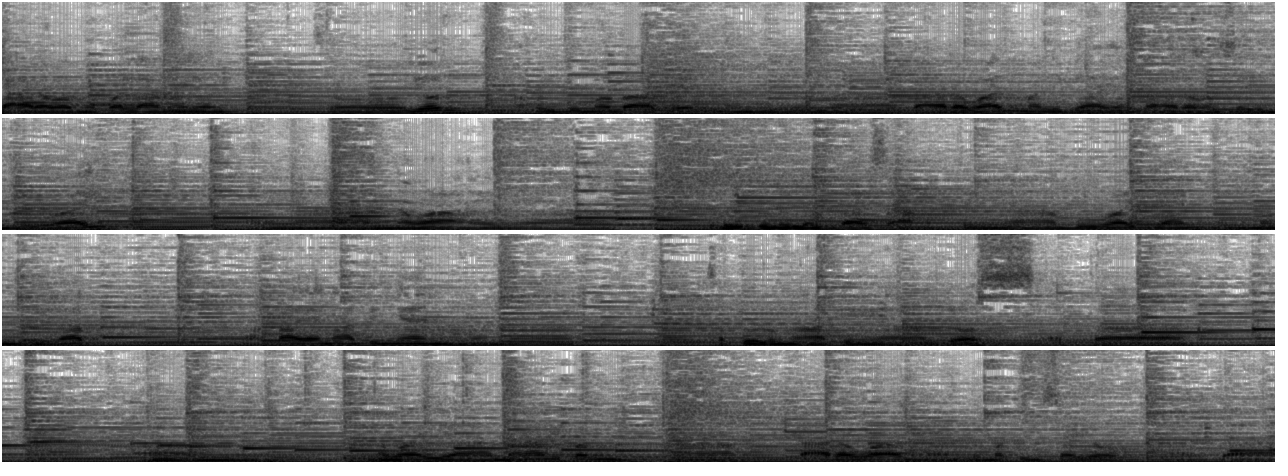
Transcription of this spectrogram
kaarawan mo pala ngayon. So, yun. Ako'y bumabati ng iyong uh, kaarawan. Maligayang kaarawan sa iyong buhay. Ay, uh, nawa ay uh, tuloy-tuloy lang tayo sa ating uh, buhay dyan. Mang hirap. Uh, kaya natin yan. uh, sa tulong ng ating uh, Diyos. At uh, um, naway uh, marami pang kaarawan na dumating sa iyo at uh,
